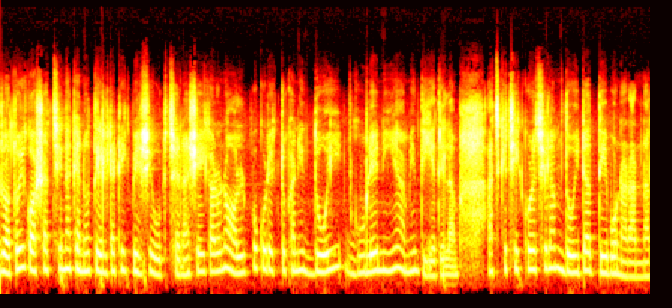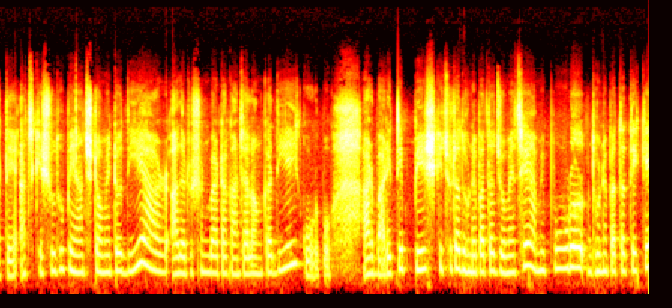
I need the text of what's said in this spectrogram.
যতই কষাচ্ছি না কেন, তেলটা ঠিক বেশি উঠছে না। সেই কারণে অল্প করে একটুখানি দই গুলে নিয়ে আমি দিয়ে দিলাম। আজকে ঠিক করেছিলাম, দইটা দেবো না রান্নাতে। আজকে শুধু পেঁয়াজ, টমেটো দিয়ে আর আদা, রসুন বাটা, কাঁচা লঙ্কা দিয়েই করব। আর বাড়িতে বেশ কিছুটা ধনেপাতা জমেছে। আমি পুরো ধনেপাতা থেকে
